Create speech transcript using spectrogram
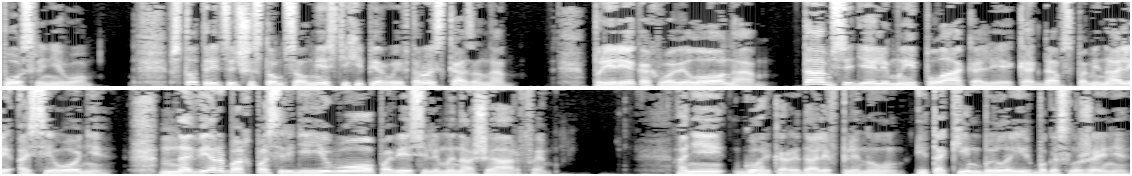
после него. В 136-м псалме, стихи 1 и 2 сказано «При реках Вавилона там сидели мы и плакали, когда вспоминали о Сионе. На вербах посреди его повесили мы наши арфы». Они горько рыдали в плену, и таким было их богослужение.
